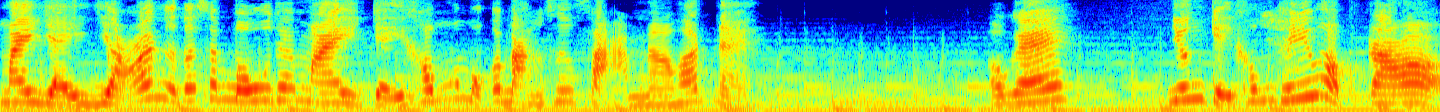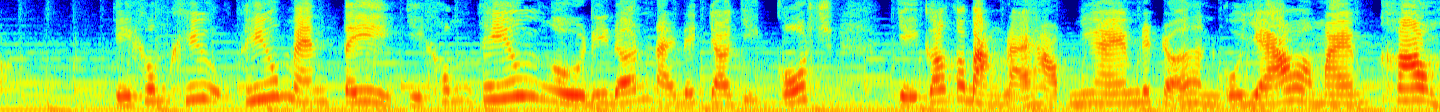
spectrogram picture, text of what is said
Mày dạy giỏi người ta sẽ bu theo mày. Chị không có một cái bằng sư phạm nào hết nè. Ok? Nhưng chị không thiếu học trò. Chị không thiếu thiếu mentee. Chị không thiếu người đi đến đây để cho chị coach. Chị có cái bằng đại học như em để trở thành cô giáo không em? Không.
